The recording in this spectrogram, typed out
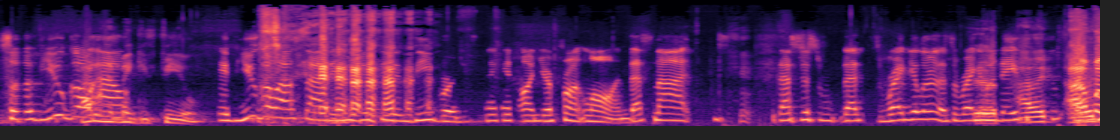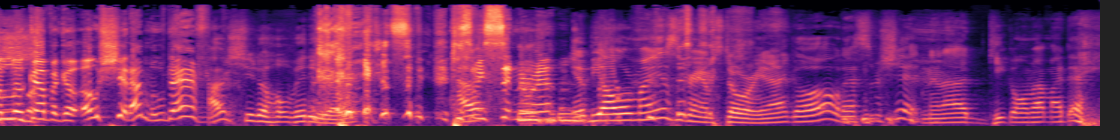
So if you go How does it out, make you feel? if you go outside and you just see a zebra just laying on your front lawn, that's not. That's just that's regular. That's a regular day. I for would- I I'm would- gonna look up and go, oh shit, I moved to Africa. I would shoot a whole video. just just I be sitting around. It would be all over my Instagram story, and I'd go, "Oh, that's some shit," and then I'd keep going about my day.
